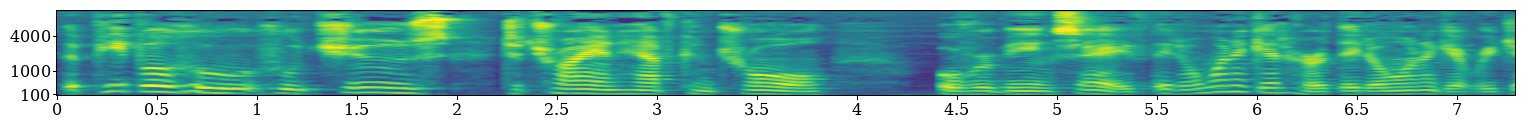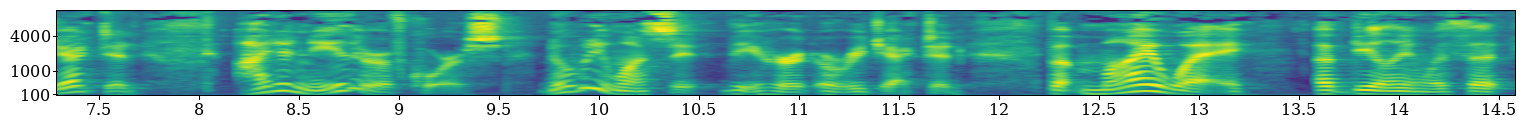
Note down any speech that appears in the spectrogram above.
the people who, who choose to try and have control over being safe, they don't want to get hurt, they don't want to get rejected. I didn't either, of course. Nobody wants to be hurt or rejected. But my way of dealing with it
